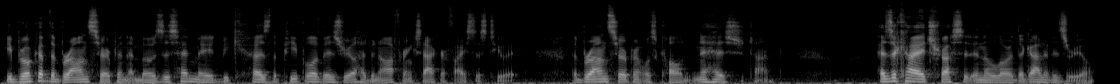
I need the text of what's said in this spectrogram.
He broke up the bronze serpent that Moses had made because the people of Israel had been offering sacrifices to it. The bronze serpent was called Nehushtan. Hezekiah trusted in the Lord, the God of Israel.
